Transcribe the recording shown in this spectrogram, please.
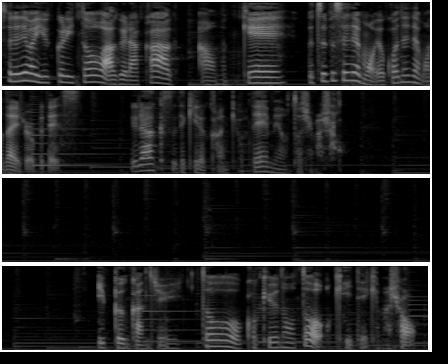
それではゆっくりとあぐらか仰向け。うつ伏せでも横ででも大丈夫です。リラックスできる環境で目を閉じましょう。1分間じっと呼吸の音を聞いていきましょう。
